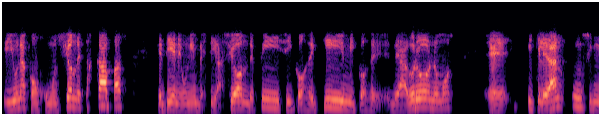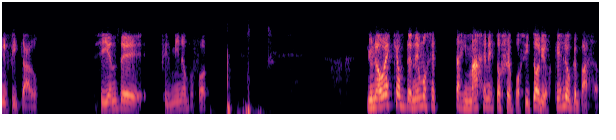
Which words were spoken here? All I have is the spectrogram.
y una conjunción de estas capas que tiene una investigación de físicos, de químicos, de, agrónomos, eh, y que le dan un significado. Siguiente filmina, por favor. Y una vez que obtenemos estas imágenes, estos repositorios, ¿qué es lo que pasa?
